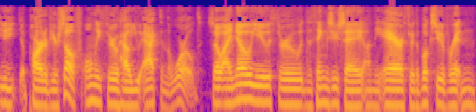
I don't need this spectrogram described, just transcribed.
a part of yourself only through how you act in the world. So I know you through the things you say on the air, through the books you've written.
